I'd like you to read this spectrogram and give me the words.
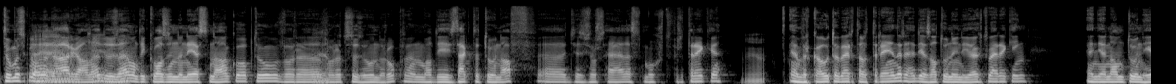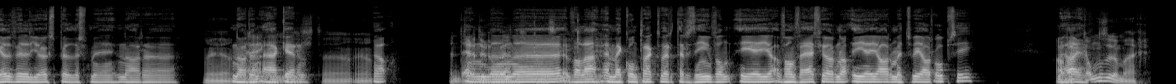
Toen moest ik nog Ja, naar daar gaan, hè, dus, ja. hè, want ik was in de eerste aankoop toen voor, eh, Ja. voor het seizoen erop. En, maar die zakte toen af. Eh George Heiles mocht vertrekken. Ja. En Verkouten werd daar trainer. Hè, die zat toen in de jeugdwerking. En die nam toen heel veel jeugdspelers mee naar... eh, Ja, Naar de A-kern. ja. Ja. En dan, eh, kansen voilà. en mijn contract werd herzien van, van vijf jaar naar één jaar met twee jaar optie. Ah, Ja, dat ja. kan zo maar.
